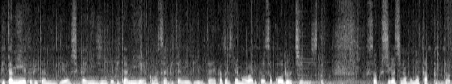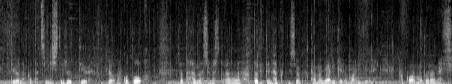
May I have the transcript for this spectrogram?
ビタミン A とビタミン B をしっかり人参でビタミン A 小松菜ビタミン B みたいな形で、まあ、割とそこをルーチンにして不足しがちなものをたっぷりとるっていうような形にしてるっていうようなことをちょっと話しました。あ取れてなくてしょう。たまにあるけどまあいいよね。過去は戻らないし。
